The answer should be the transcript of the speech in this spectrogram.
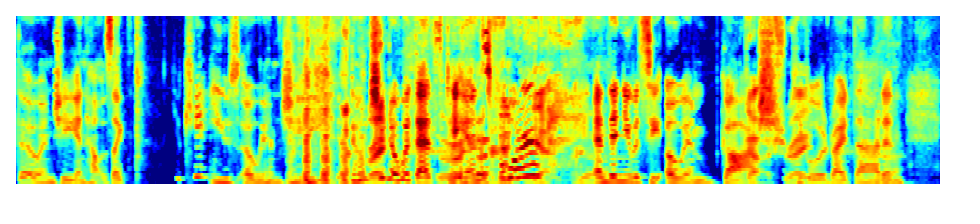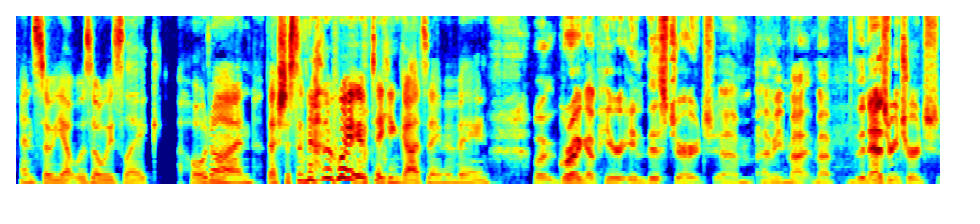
the OMG and how it was like. You can't use OMG. Don't you know what that stands for? Yeah. And then you would see OM gosh. Gosh, right. People would write that and and so yeah, it was always like, hold on, that's just another way of taking God's name in vain. Well, growing up here in this church, um, I mean, my, my the Nazarene church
